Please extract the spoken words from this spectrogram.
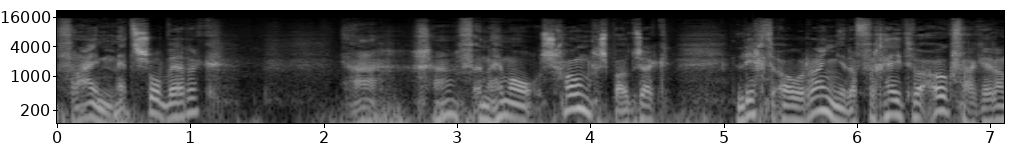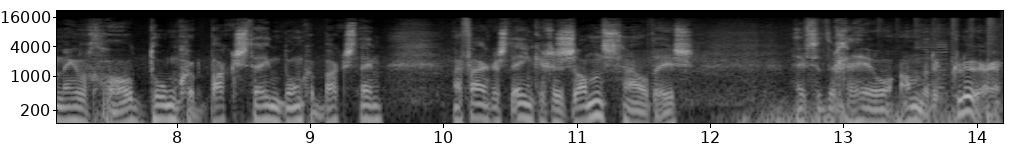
Fraai metselwerk. Ja, gaaf. En helemaal schoon gespoten. Dus eigenlijk licht oranje. Dat vergeten we ook vaak. En dan denken we gewoon donker baksteen, donker baksteen. Maar vaak als het één keer gezandstraald is, heeft het een geheel andere kleur.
